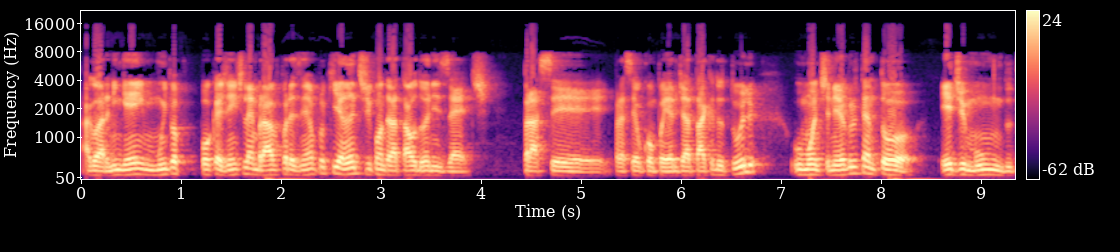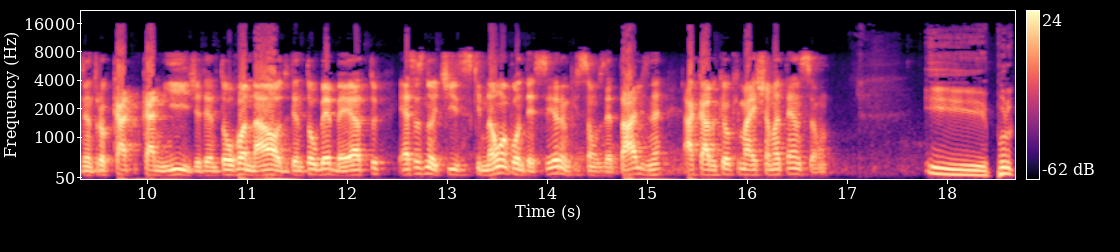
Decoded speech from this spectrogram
Agora, ninguém, muito pouca gente lembrava, por exemplo, que antes de contratar o Donizete para ser, ser o companheiro de ataque do Túlio, o Montenegro tentou Edmundo, tentou Canídia, tentou Ronaldo, tentou Bebeto. Essas notícias que não aconteceram, que são os detalhes, né? Acaba que é o que mais chama atenção. E por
